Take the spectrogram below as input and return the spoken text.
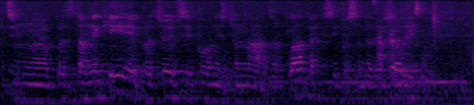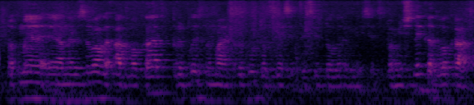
працюють? Представники працюють всі повністю на зарплатах, всі посадові А приблизно. От ми е, аналізували адвокат, приблизно має прибуток 10 тисяч доларів в місяць. Помічник адвоката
